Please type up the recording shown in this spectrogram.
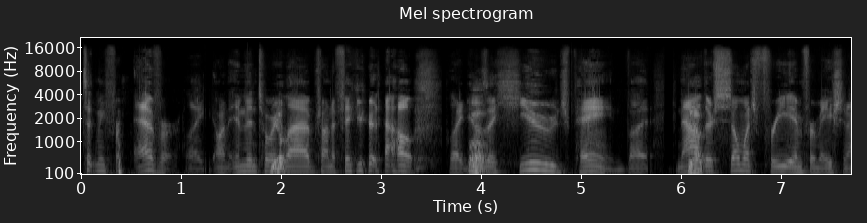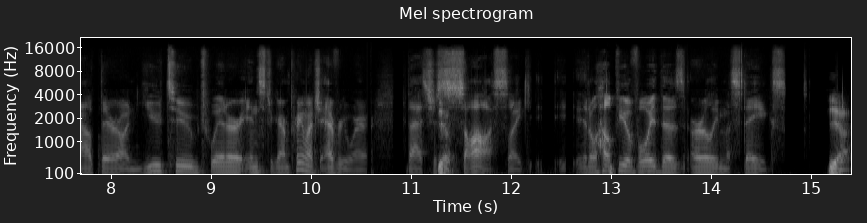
took me forever, like on inventory Yep. lab trying to figure it out. Like it was Oh. a huge pain. But now Yep. there's so much free information out there on YouTube, Twitter, Instagram, pretty much everywhere. That's just Yep. sauce. Like it- it'll help you avoid those early mistakes. Yeah,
